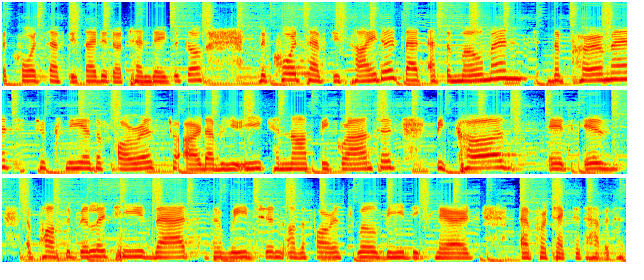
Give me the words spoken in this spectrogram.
the courts have decided, or 10 days ago, the courts have decided that at the moment, the permit to clear the forest to RWE cannot be granted because it is a possibility that the region or the forest will be declared a protected habitat.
